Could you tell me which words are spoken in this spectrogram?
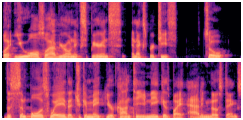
but you also have your own experience and expertise. So the simplest way that you can make your content unique is by adding those things.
